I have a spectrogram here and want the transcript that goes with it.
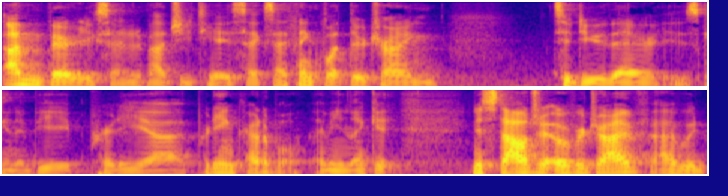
I'm very excited about GTA 6. I think what they're trying to do there is gonna be pretty uh pretty incredible. I mean like it nostalgia overdrive, I would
